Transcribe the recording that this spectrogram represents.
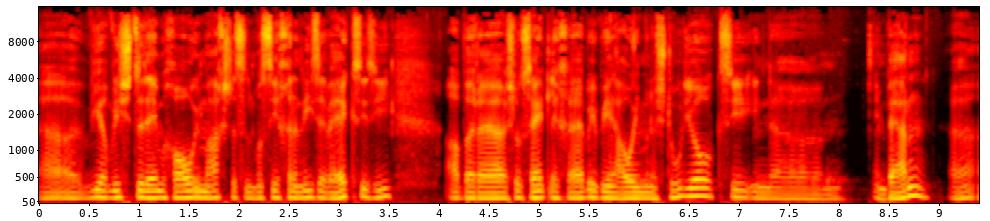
äh, wie bist du dem gekommen, wie machst du das? Das muss sicher ein riesen Weg sein. Aber äh, schlussendlich, äh, ich bin auch in einem Studio gewesen, in äh, in Bern, ja,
